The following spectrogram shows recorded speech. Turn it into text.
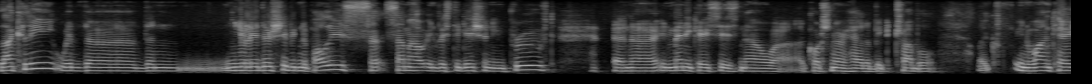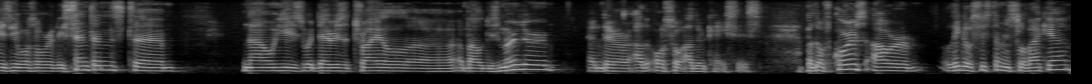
Luckily, with the, the new leadership in the police, somehow investigation improved, and uh, in many cases now uh, Kočner had a big trouble. Like in one case, he was already sentenced. Um, now he's there is a trial uh, about this murder, and there are other, also other cases. But of course, our legal system in Slovakia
